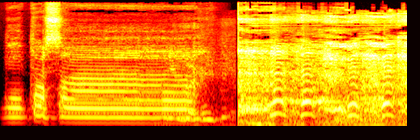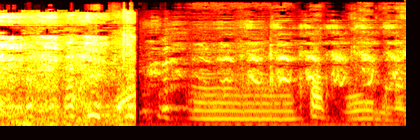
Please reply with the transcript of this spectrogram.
dito sa Ah, eh, mga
